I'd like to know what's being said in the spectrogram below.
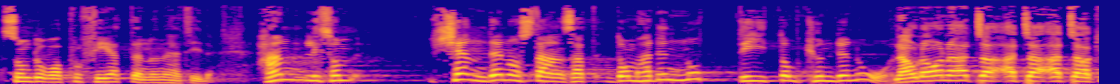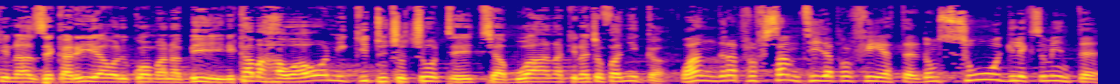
som då var profeten den här tiden, han liksom kände någonstans att de hade nått dit de kunde nå. Na unaona hata hata hata wakina Zekaria walikuwa manabii, ni kama hawaoni kitu chochote cha Bwana kinachofanyika. Och andra prof samtida profeter, de såg liksom inte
